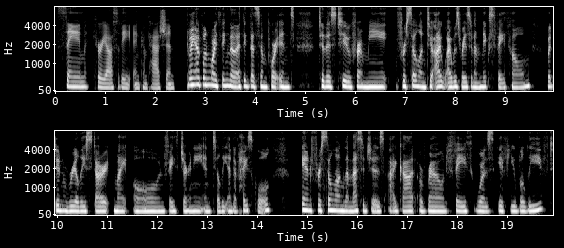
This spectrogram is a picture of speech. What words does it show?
same curiosity and compassion Can I add one more thing though? I think that's important to this too. For me, for so long too, I, I was raised in a mixed faith home, but didn't really start my own faith journey until the end of high school. And for so long, the messages I got around faith was if you believed,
